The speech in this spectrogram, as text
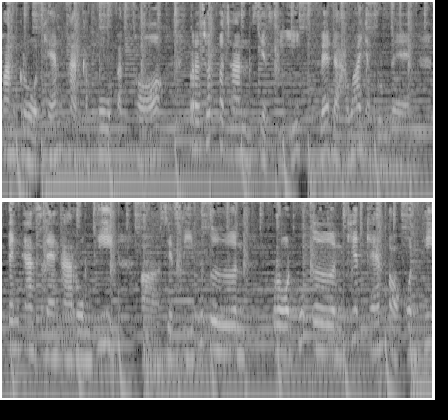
ความโกรธแค้นผ่านคำพูดตัดพอ ประชดประชัน เสียดสี และด่าว่าอย่างรุนแรง เป็นการแสดงอารมณ์ที่เสียดสีผู้อื่นโกรธผู้อื่นเครียดแค้นต่อคนที่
